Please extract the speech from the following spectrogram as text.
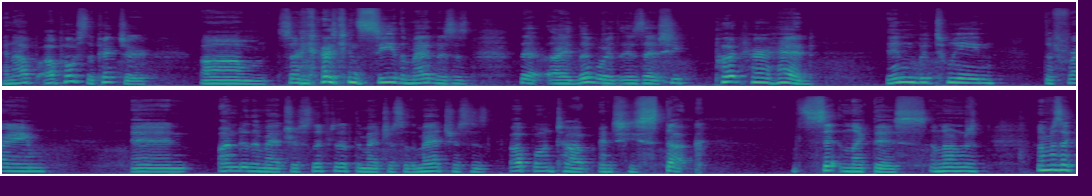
and I'll, I'll post the picture um, so you guys can see the madness is, that I live with. Is that she put her head in between the frame and under the mattress, lifted up the mattress, so the mattress is up on top, and she's stuck, sitting like this, and I'm just, I'm just like,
